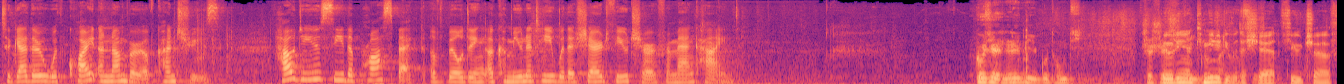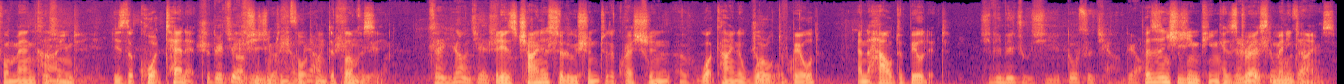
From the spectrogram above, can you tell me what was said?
together with quite a number of countries. How do you see the prospect of building a community with a shared future for mankind? Building a community with a shared future for mankind is the core tenet of Xi Jinping's thought on diplomacy. It is China's solution to the question of what kind of world to build and how to build it. President Xi Jinping has stressed many times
